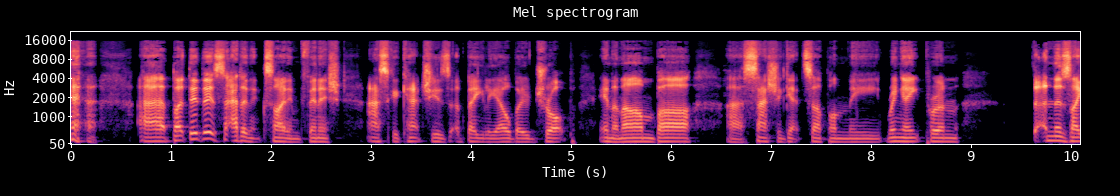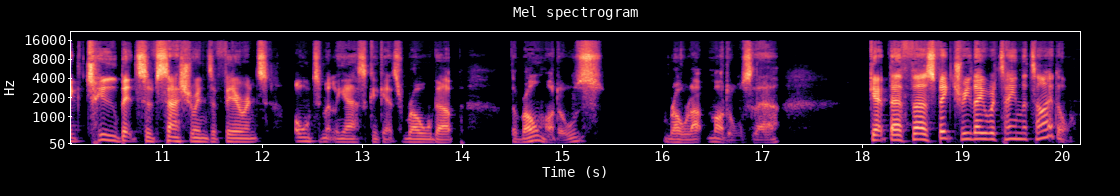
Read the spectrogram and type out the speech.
Yeah. Uh, but th- this had an exciting finish. Asuka catches a Bayley elbow drop in an armbar. Uh, Sasha gets up on the ring apron. And there's like two bits of Sasha interference. Ultimately, Asuka gets rolled up. The role models, roll up models there, get their first victory. They retain the title.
